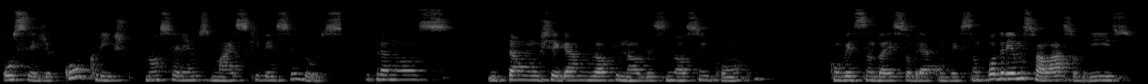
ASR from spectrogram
Ou seja, com Cristo nós seremos mais que vencedores. E para nós então, chegarmos ao final desse nosso encontro, conversando aí sobre a conversão, poderíamos falar sobre isso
